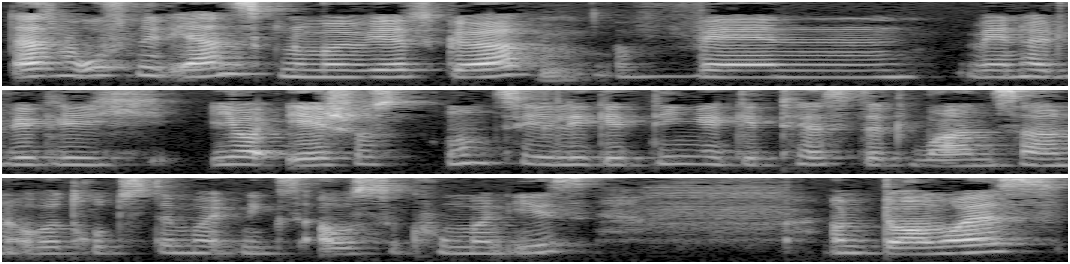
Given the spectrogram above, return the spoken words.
dass man oft nicht ernst genommen wird, gell? Mhm. Wenn, wenn halt wirklich ja eh schon unzählige Dinge getestet worden sind, aber trotzdem halt nichts rausgekommen ist. Und damals,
